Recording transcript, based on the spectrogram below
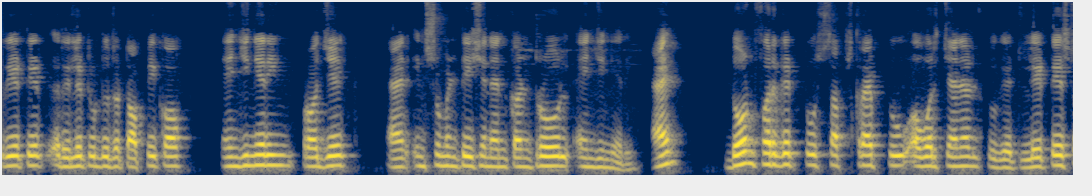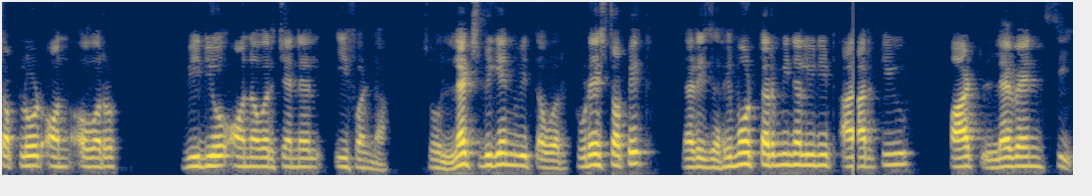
created related to the topic of engineering project and instrumentation and control engineering. And don't forget to subscribe to our channel to get latest upload on our video on our channel eFunda. So let's begin with our today's topic that is remote terminal unit RTU part 11C.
